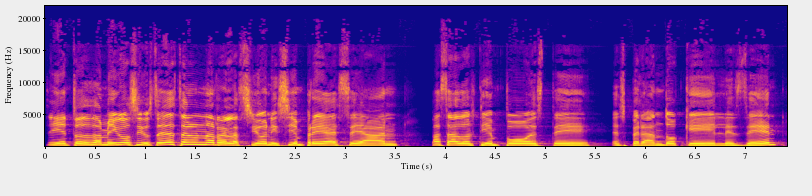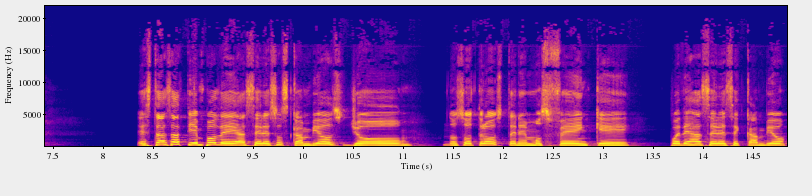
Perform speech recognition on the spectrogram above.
Sí, entonces amigos, si ustedes están en una relación y siempre se han pasado el tiempo este, esperando que les den, estás a tiempo de hacer esos cambios. Yo, nosotros tenemos fe en que puedes hacer ese cambio.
